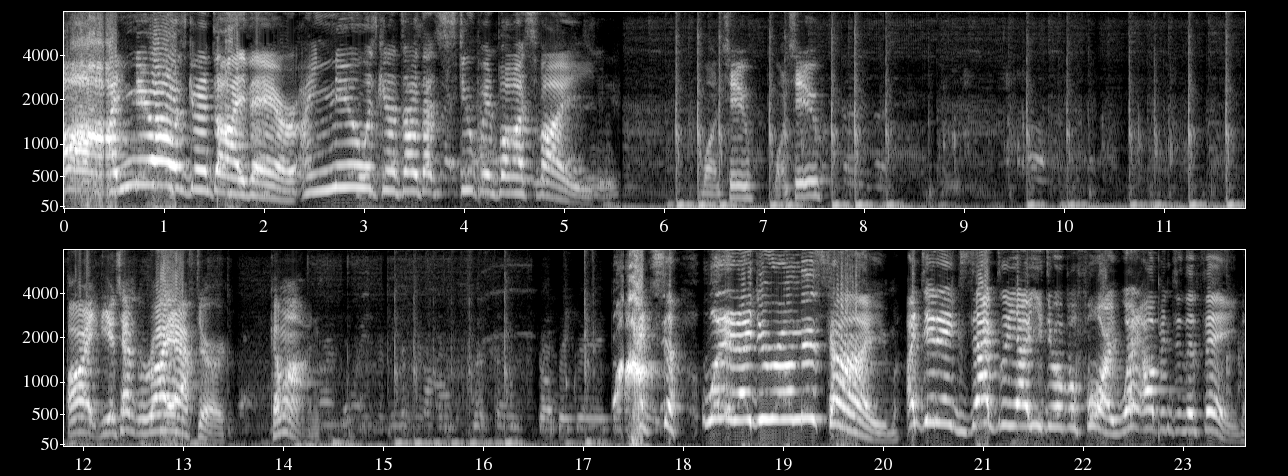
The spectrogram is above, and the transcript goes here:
Oh, I knew I was gonna die there! I knew I was gonna die that stupid boss fight! One, two, one, two. Alright, the attempt right after. Come on. What? Did I do wrong this time? I did it exactly how you do it before. I went up into the thing.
